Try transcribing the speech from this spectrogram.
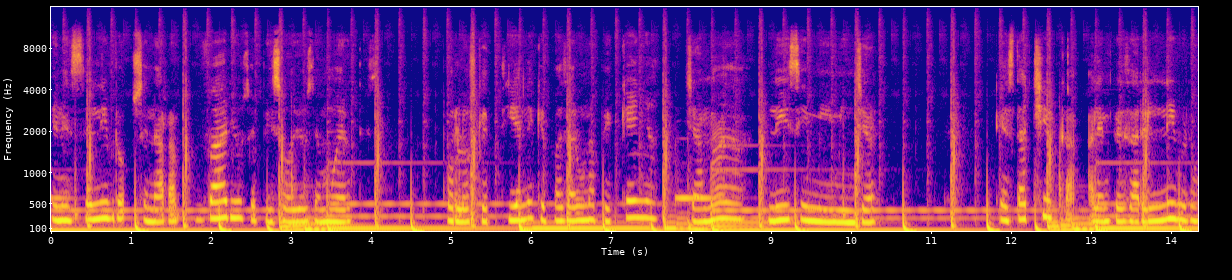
En este libro se narran varios episodios de muertes por los que tiene que pasar una pequeña llamada Lizzie Miminger. Esta chica al empezar el libro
